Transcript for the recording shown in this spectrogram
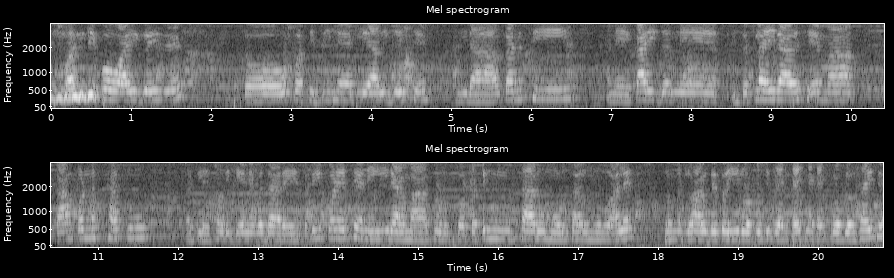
મંદી બહુ આવી ગઈ છે. તો ઉપરથી ભીને એટલી આવી ગઈ છે. હીરા આવતા નથી અને કારીગરને જેટલા હીરા આવે છે એમાં કામ પણ નથી થતું, એટલે થોડીક એને વધારે તકલીફ પડે છે અને હીરામાં થોડુંક કટિંગ સારું મોડું સારું મોડું હાલે. ગમે એટલું સારું તે તો હીરો તૂટી જાય કાંઈક ને કાંઈક પ્રોબ્લેમ થાય છે.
